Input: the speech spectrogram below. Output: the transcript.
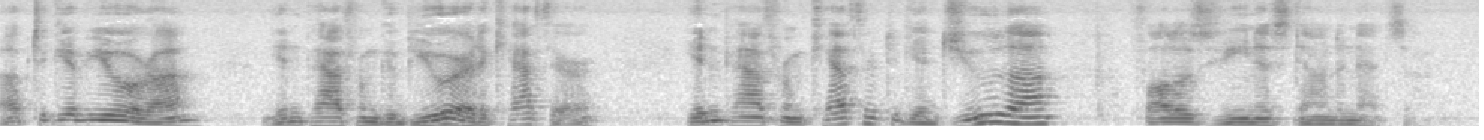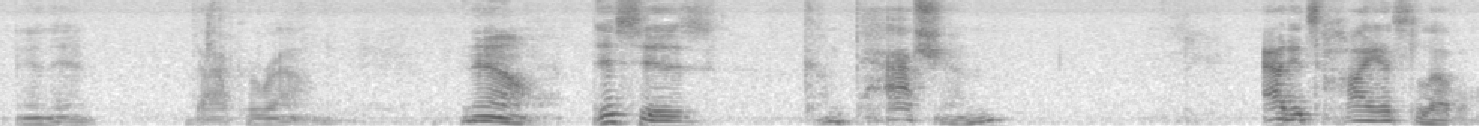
up to Geburah, hidden path from Geburah to Kether, hidden path from Kether to Gedula, follows Venus down to Netzach, and then back around. Now, this is compassion at its highest level.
